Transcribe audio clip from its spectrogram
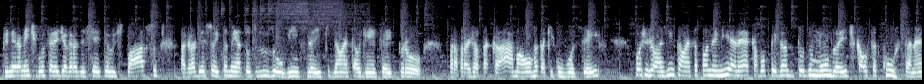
Primeiramente gostaria de agradecer aí pelo espaço, agradeço aí também a todos os ouvintes aí que dão essa audiência aí pro, pra, pra JK, uma honra estar aqui com vocês. Poxa, Jorge, então, essa pandemia, né, acabou pegando todo mundo aí de calça curta, né?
